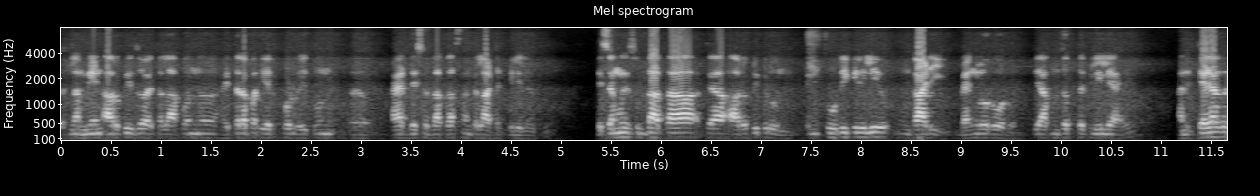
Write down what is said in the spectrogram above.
त्यातला मेन आरोपी जो आहे त्याला आपण हैदराबाद एअरपोर्ट इथून बाहेर देशात जात असताना त्याला अटक केलेली होती. त्याच्यामध्ये सुद्धा आता त्या आरोपीकडून चोरी केलेली गाडी बँगलोरवरून ती आपण जप्त केलेली आहे. आणि त्याच्या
